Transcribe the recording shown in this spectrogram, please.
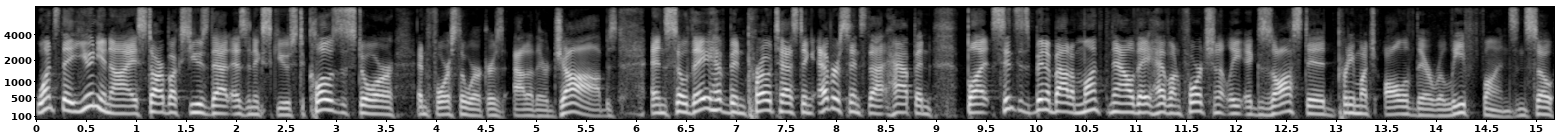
once they unionize, Starbucks used that as an excuse to close the store and force the workers out of their jobs. And so they have been protesting ever since that happened. But since it's been about a month now, they have unfortunately exhausted pretty much all of their relief funds. And so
